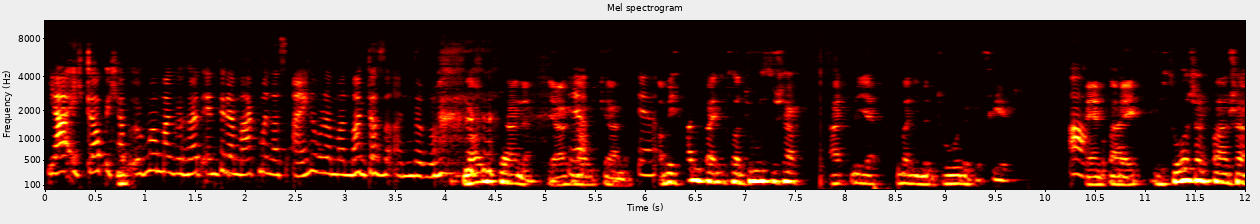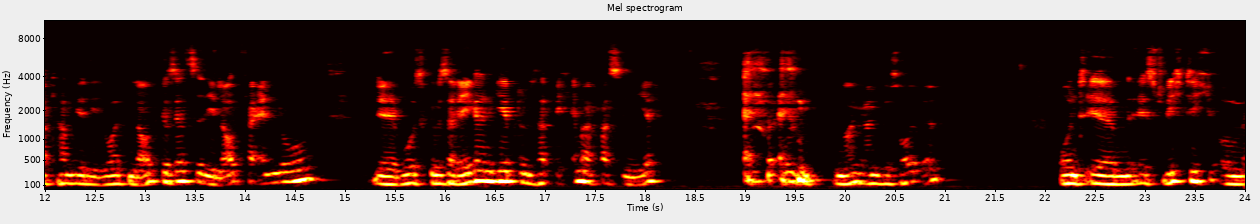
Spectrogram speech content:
Ja, ich glaube, ich habe ja. irgendwann mal gehört, entweder mag man das eine oder man mag das andere. Glaube ich gerne, ja, glaube Ja. ich gerne. Ja. Aber ich fand, bei Literaturwissenschaft hat mir immer die Methode gefehlt. Ah, Während okay. bei historischer Sprachschaft haben wir die sogenannten Lautgesetze, die Lautveränderungen, wo es gewisse Regeln gibt und das hat mich immer fasziniert. Mag ich bis heute. Und ähm, ist wichtig, um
